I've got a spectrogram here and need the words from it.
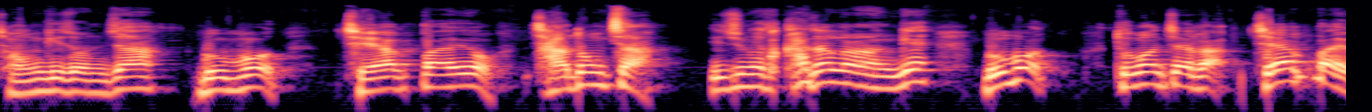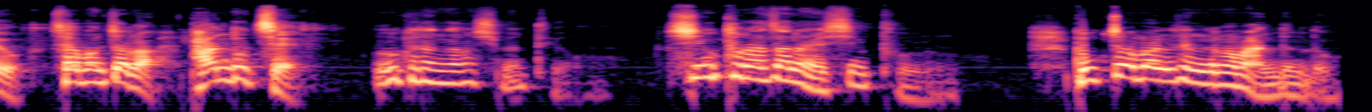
전기전자, 로봇, 제약바이오, 자동차. 이 중에서 가장 강한 게 로봇. 두 번째가 제약바이오. 세 번째가 반도체. 이렇게 생각하시면 돼요. 심플하잖아요, 심플. 복잡하게 생각하면 안 된다고.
